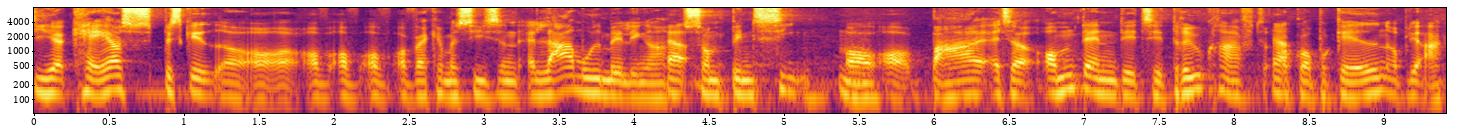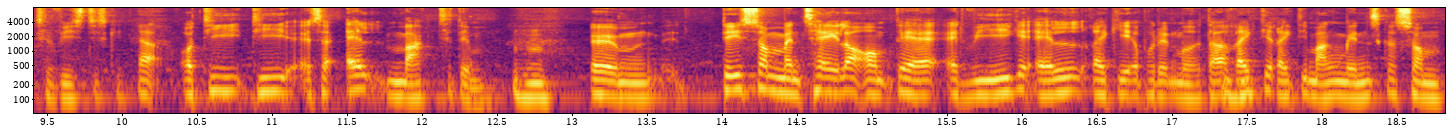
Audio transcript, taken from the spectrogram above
de her kaosbeskeder og, og, og, og, og hvad kan man sige, sådan alarmudmeldinger ja. som benzin, mm. og, og bare altså omdanne det til drivkraft ja. og gå på gaden og blive aktivistiske. Ja. Og de, de, altså al magt til dem. Mm-hmm. Øhm, det, som man taler om, det er, at vi ikke alle reagerer på den måde. Der er mm-hmm. rigtig, rigtig mange mennesker, som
